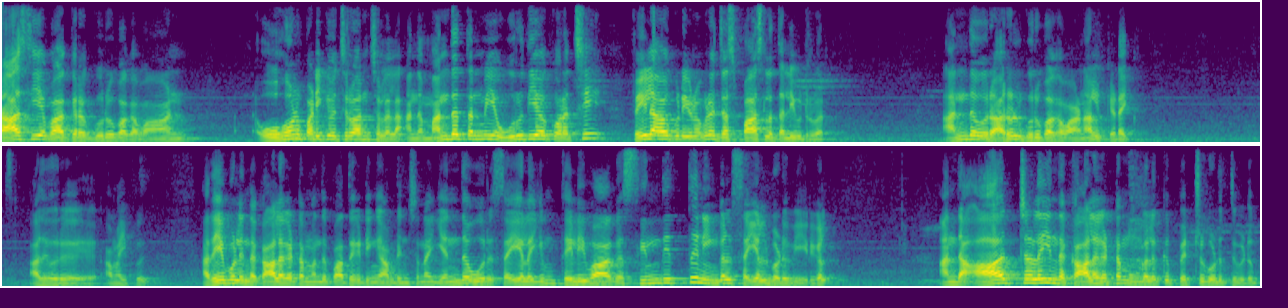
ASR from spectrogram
ராசியை பார்க்குற குரு பகவான் ஓஹோன்னு படிக்க வச்சிருவார்னு சொல்லலை. அந்த மந்தத்தன்மையை உறுதியாக குறைச்சி ஃபெயில் ஆகக்கூடியவனை கூட ஜஸ்ட் பாஸில் தள்ளி விட்டுருவார். அந்த ஒரு அருள் குரு பகவானால் கிடைக்கும். அது ஒரு அமைப்பு. அதே போல் இந்த காலகட்டம் வந்து பார்த்துக்கிட்டிங்க அப்படின்னு சொன்னால் எந்த ஒரு செயலையும் தெளிவாக சிந்தித்து நீங்கள் செயல்படுவீர்கள். அந்த ஆற்றலை இந்த காலகட்டம் உங்களுக்கு பெற்று கொடுத்து விடும்.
